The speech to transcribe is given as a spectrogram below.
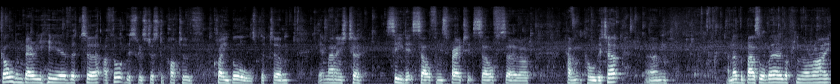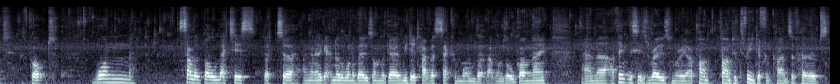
golden berry here that uh, I thought this was just a pot of clay balls, but um, it managed to seed itself and sprout itself, so I haven't pulled it up. Um, another basil there looking all right. I've got one salad bowl lettuce, but uh, I'm going to get another one of those on the go. We did have a second one, but that one's all gone now and uh, I think this is rosemary. I plant, planted three different kinds of herbs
